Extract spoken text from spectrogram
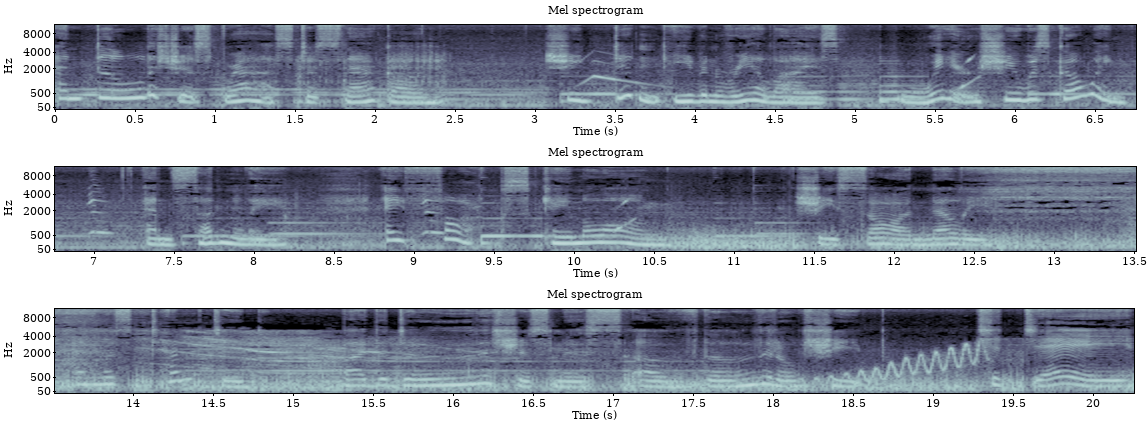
and delicious grass to snack on. She didn't even realize where she was going. And suddenly, a fox came along. She saw Nellie was tempted by the deliciousness of the little sheep. Today,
